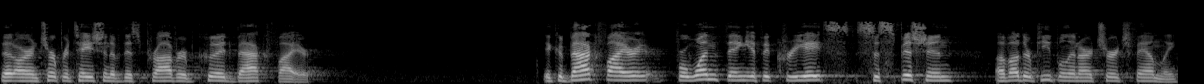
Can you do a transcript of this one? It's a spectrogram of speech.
that our interpretation of this proverb could backfire. It could backfire, for one thing, if it creates suspicion of other people in our church family.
